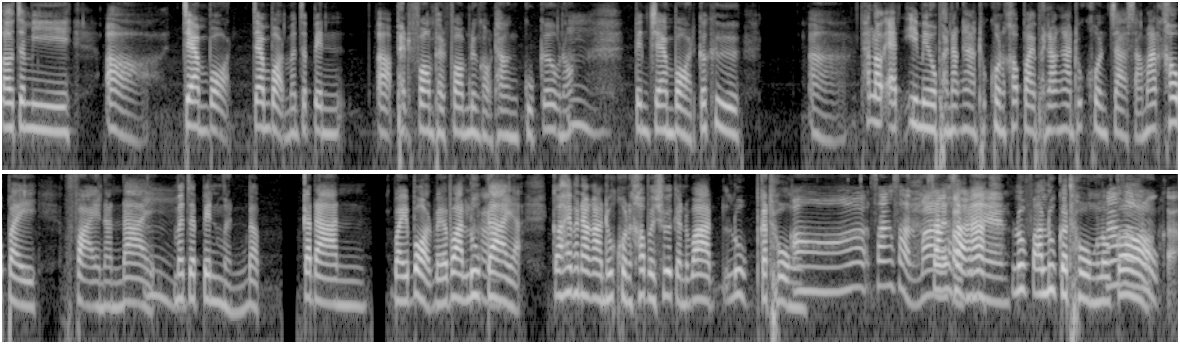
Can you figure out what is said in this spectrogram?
เราจะมี Jamboard Jamboard มันจะเป็นอ่าแพลตฟอร์มแพลตฟอร์มหนึ่งของทาง Google เนาะอืมเป็น Jamboard ก็คืออา ถ้าเรา add อีเมลพนักงานทุกคนเข้าไปพนักงานทุกคนจะสามารถเข้าไปไฟล์นั้นได้อืมมันจะเป็นเหมือนแบบกระดานไว้บอร์ดไว้วาดรูปค่ะได้อะก็ให้พนักงานทุกคนเข้าไปช่วยกันวาดรูปกระทงอ๋อสร้างสรรค์มากเลยค่ะพี่แนนสร้างสรรค์พี่อะรูปวาดรูปกระทงแล้วก็น่าสนุกอะ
